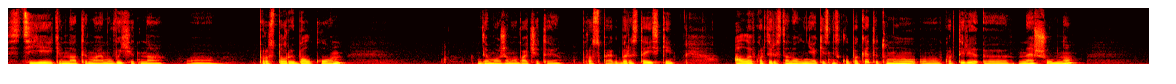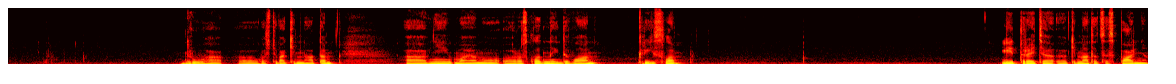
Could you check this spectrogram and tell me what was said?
З цієї кімнати маємо вихід на е, просторий балкон, де можемо бачити проспект Берестейський. Але в квартирі встановлені якісні склопакети, тому е, в квартирі е, не шумно. Друга е, гостьова кімната. В ній маємо розкладний диван, крісла. І третя кімната це спальня,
